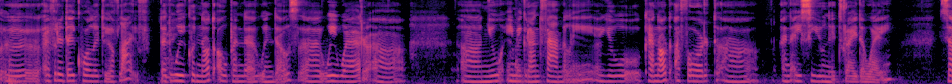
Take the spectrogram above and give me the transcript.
uh, everyday quality of life that Right. we could not open the windows. Uh, we were uh, a new immigrant family. You cannot afford uh, an AC unit right away. So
